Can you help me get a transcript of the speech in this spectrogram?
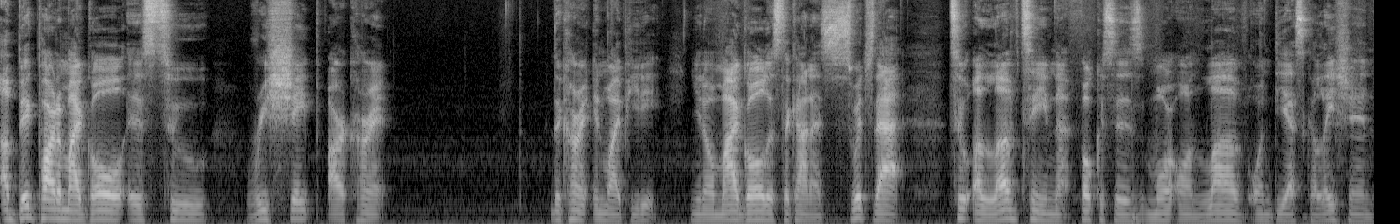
a big part of my goal is to reshape our current the current NYPD. You know, my goal is to kind of switch that to a love team that focuses more on love, on de-escalation,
